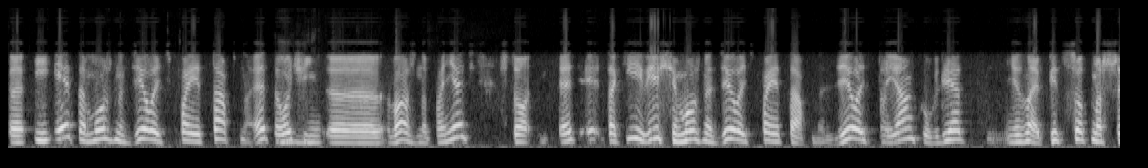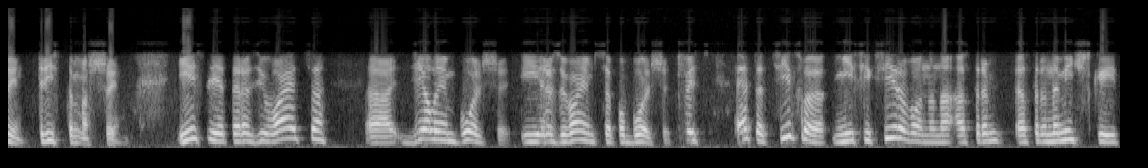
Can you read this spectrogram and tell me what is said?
Э, и это можно делать поэтапно. Это mm-hmm. очень э, важно понять, что э, э, такие вещи можно делать поэтапно. Сделать стоянку, где, не знаю, 500 машин, 300 машин. Если это развивается, э, делаем больше и развиваемся побольше. То есть эта цифра не фиксирована на астро- астрономической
